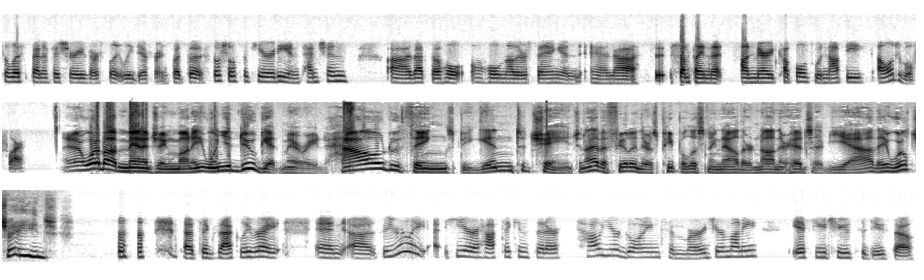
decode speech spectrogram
to list beneficiaries are slightly different, but the Social Security and pensions uh, that's a whole a whole other thing, and and uh, something that unmarried couples would not be eligible for. And what about managing money when you do get married? How do things begin to change? And I have a feeling there's people listening now that are nodding their heads that, yeah, they will change. That's exactly right. And uh, so you really here have to consider how you're going to merge your money if you choose to do so.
